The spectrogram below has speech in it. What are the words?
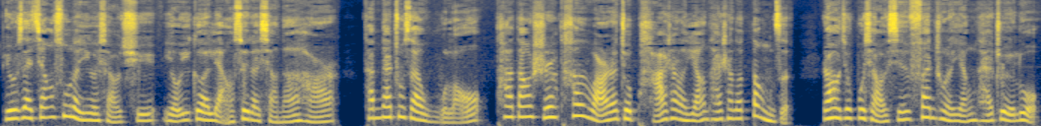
比如在江苏的一个小区，有一个两岁的小男孩，他们家住在五楼，他当时贪玩呢，就爬上了阳台上的凳子。然后就不小心翻出了阳台坠落。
